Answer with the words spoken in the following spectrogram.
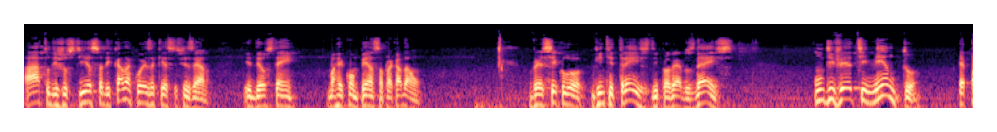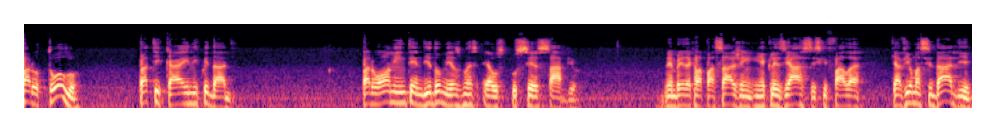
ato de justiça, de cada coisa que esses fizeram. E Deus tem uma recompensa para cada um versículo 23 de Provérbios 10, um divertimento é para o tolo praticar iniquidade. Para o homem entendido, o mesmo é o, o ser sábio. Lembrei daquela passagem em Eclesiastes que fala que havia uma cidade,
